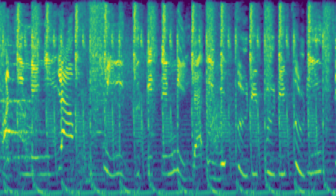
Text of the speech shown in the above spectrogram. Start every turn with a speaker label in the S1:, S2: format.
S1: 「わき芽にラップつけてみらいのプリプリプリンス」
